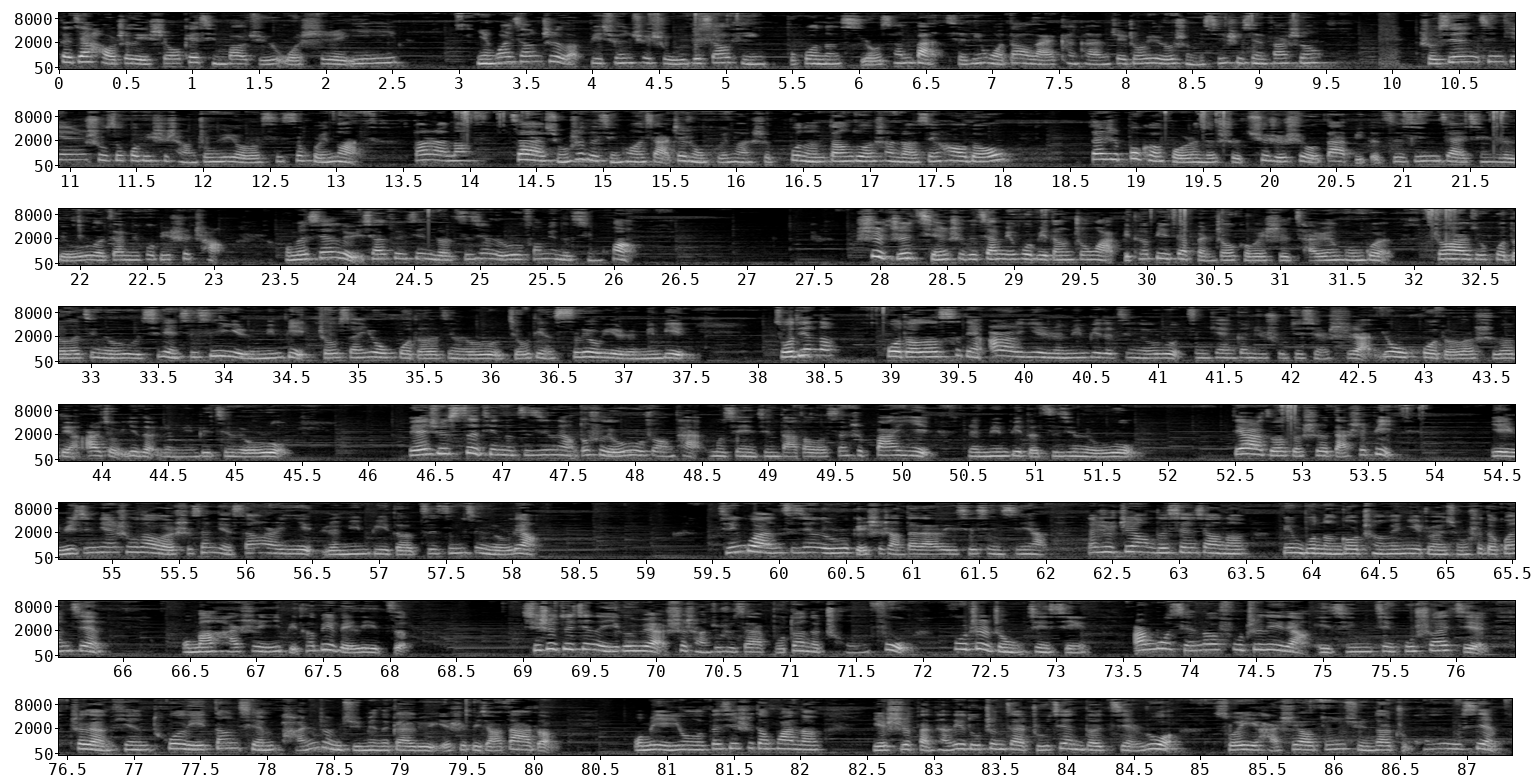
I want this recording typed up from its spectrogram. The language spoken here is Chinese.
大家好，这里是 OK 情报局，我是依依。年关将至了，币圈却是无不消停。不过呢，喜忧参半，且听我道来，看看这周又有什么新事件发生。首先，今天数字货币市场终于有了丝丝回暖。当然呢，在熊市的情况下，这种回暖是不能当做上涨信号的哦。但是不可否认的是，确实是有大笔的资金在近日流入了加密货币市场。我们先捋一下最近的资金流入方面的情况。市值前十的加密货币当中啊，比特币在本周可谓是财源滚滚，周二就获得了净流入七点七七亿人民币，周三又获得了净流入九点四六亿人民币，昨天呢获得了四点二亿人民币的净流入，今天根据数据显示啊，又获得了十六点二九亿的人民币净流入，连续四天的资金量都是流入状态，目前已经达到了三十八亿人民币的资金流入。第二则则是达氏币。也于今天收到了十三点三二亿人民币的资金净流量。尽管资金流入给市场带来了一些信心啊，但是这样的现象呢，并不能够成为逆转熊市的关键。我们还是以比特币为例子。其实最近的一个月，市场就是在不断的重复复制中进行，而目前的复制力量已经近乎衰竭。这两天脱离当前盘整局面的概率也是比较大的。我们引用了分析师的话呢。也是反弹力度正在逐渐的减弱，所以还是要遵循的主空路线，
